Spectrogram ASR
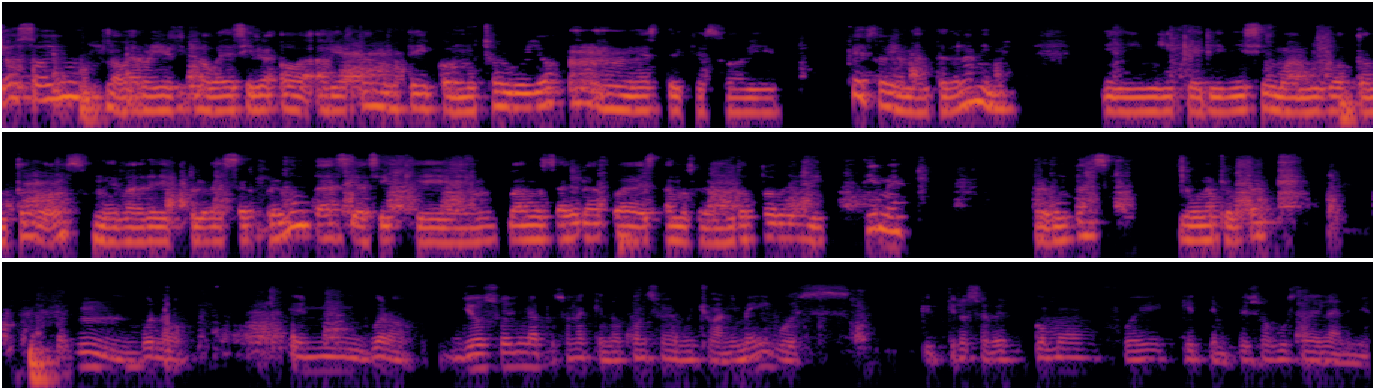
Yo soy, lo voy a decir abiertamente y con mucho orgullo, este que soy, que soy amante del anime. Y mi queridísimo amigo Tonto 2 me va a hacer preguntas, y así que vamos a grabar, estamos grabando todo y dime, preguntas, ¿alguna pregunta? Mm, bueno, em, bueno, yo soy una persona que no consume mucho anime y pues quiero saber cómo fue que te empezó a gustar el anime,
